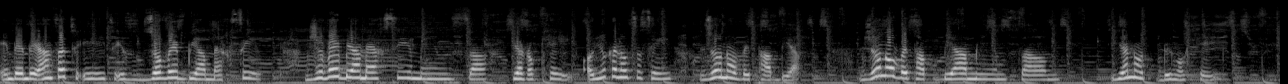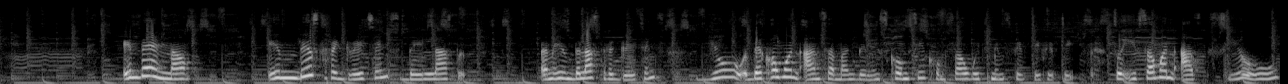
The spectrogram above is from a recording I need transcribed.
And then the answer to it is vais bien merci. Je vais bien merci means uh, you're okay. Or you can also say je ne vais pas bien. Je ne vais pas bien means um, you're not doing okay. And then uh, in these three greetings, the last, I mean the last three greetings, you the common answer among them is comme si comme ça, which means 50-50. So if someone asks you,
